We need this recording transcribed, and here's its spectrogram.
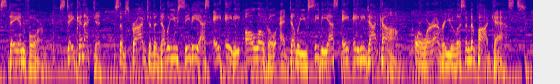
Stay informed. Stay connected. Subscribe to the WCBS 880 All Local at WCBS880.com or wherever you listen to podcasts.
